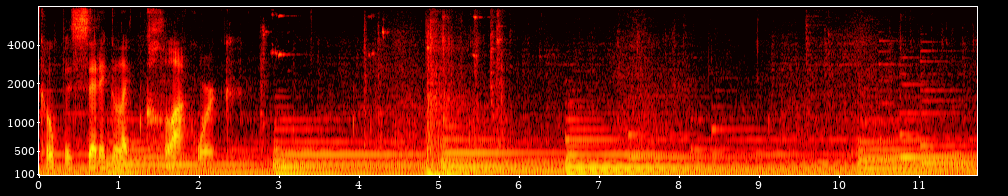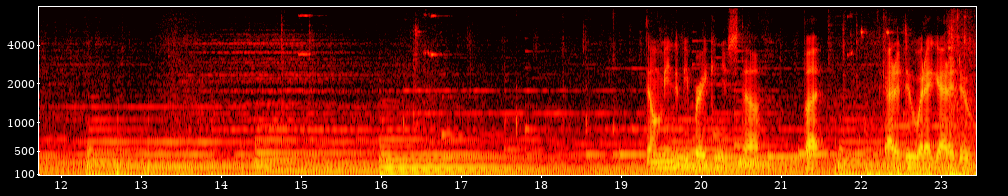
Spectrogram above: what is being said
Copacetic like clockwork. Stuff, but gotta do what I gotta do.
